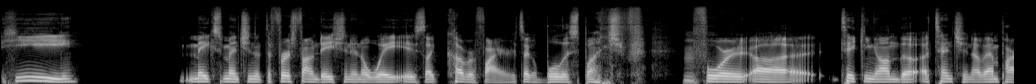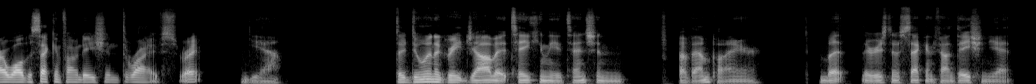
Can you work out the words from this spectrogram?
he makes mention that the first foundation in a way is like cover fire. It's like a bullet sponge Mm. for uh, taking on the attention of Empire, while the second foundation thrives. Right? Yeah. They're doing a great job at taking the attention of Empire, but there is no second foundation yet.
